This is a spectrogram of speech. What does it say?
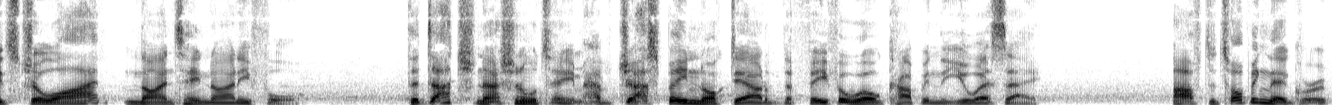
It's July 1994. The Dutch national team have just been knocked out of the FIFA World Cup in the USA. After topping their group,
